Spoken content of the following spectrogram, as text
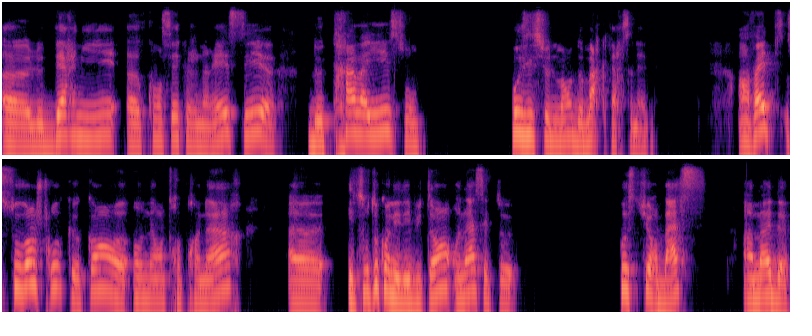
euh, le dernier euh, conseil que je donnerais, c'est de travailler son positionnement de marque personnelle. En fait, souvent, je trouve que quand on est entrepreneur, et surtout qu'on est débutant, on a cette posture basse en mode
